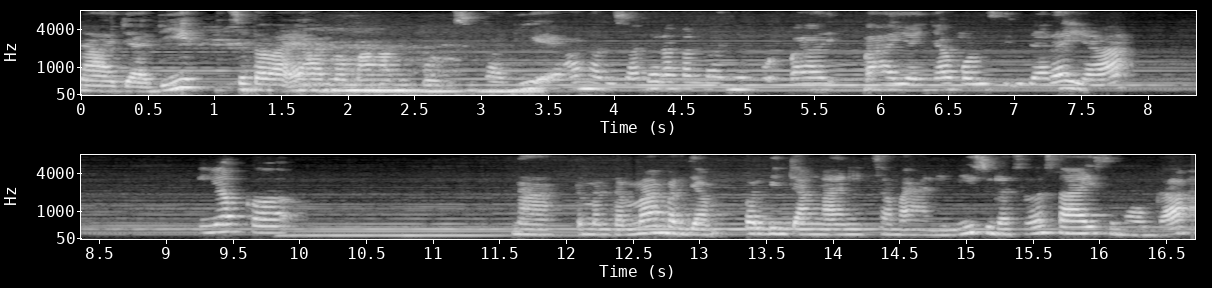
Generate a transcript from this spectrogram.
Nah, jadi setelah Ehan memahami polusi tadi, Ehan harus sadar akan bahayanya polusi udara ya. Iya, Kak. Nah, teman-teman perbincangan sama Ehan ini sudah selesai. Semoga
